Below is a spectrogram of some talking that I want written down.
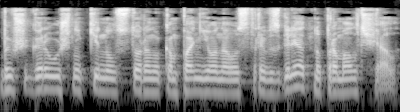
Бывший ГРУшник кинул в сторону компаньона острый взгляд, но промолчал.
